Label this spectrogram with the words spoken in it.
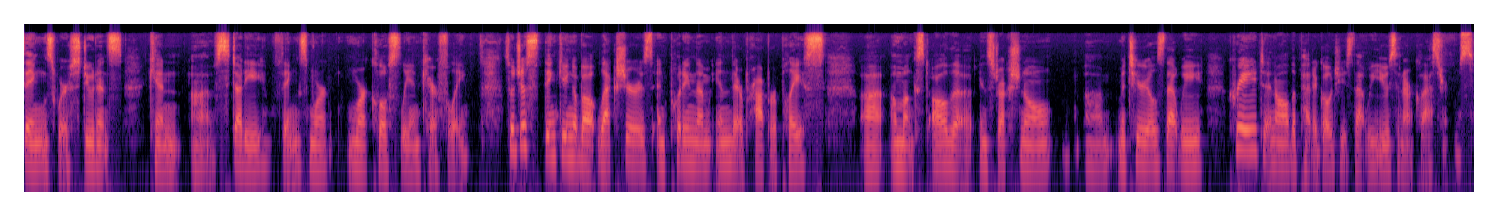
things where students can uh, study things more, more closely and carefully. So just thinking about lectures and putting them in their proper place uh, amongst all the instructional um, materials that we create and all the pedagogies that we use in our classrooms.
